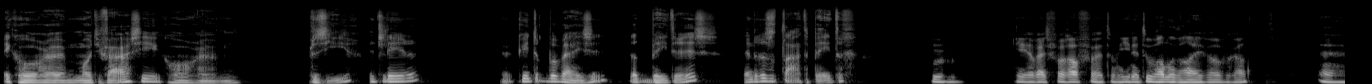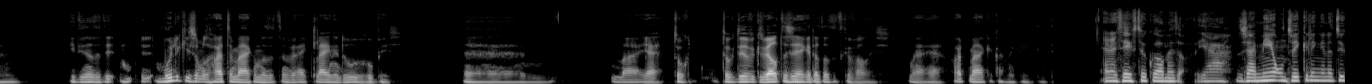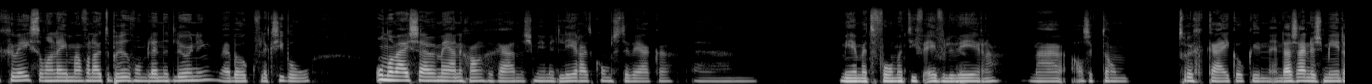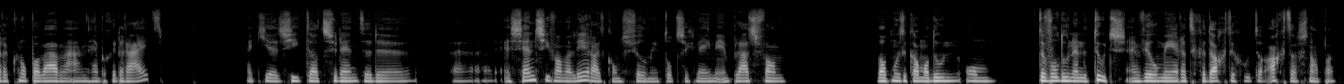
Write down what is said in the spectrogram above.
Ik hoor uh, motivatie, ik hoor uh, plezier in het leren. Uh, kun je toch bewijzen dat het beter is? Zijn de resultaten beter? Hier hebben wij het vooraf, toen we hier naartoe wandelden, al even over gehad. Ehm, ik denk dat het moeilijk is om het hard te maken, omdat het een vrij kleine doelgroep is. Ehm, maar ja, toch, toch durf ik wel te zeggen dat dat het geval is. Maar ja, hard maken kan ik denk niet. En het heeft ook wel met, ja, er zijn meer ontwikkelingen natuurlijk geweest dan alleen maar vanuit de bril van blended learning. We hebben ook flexibel onderwijs zijn we mee aan de gang gegaan, dus meer met leeruitkomsten werken, um, meer met formatief evalueren. Maar als ik dan terugkijk ook in, en daar zijn dus meerdere knoppen waar we aan hebben gedraaid. Dat je ziet dat studenten de, uh, de essentie van de leeruitkomst veel meer tot zich nemen in plaats van wat moet ik allemaal doen om te voldoen aan de toets en veel meer het gedachtegoed erachter snappen.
